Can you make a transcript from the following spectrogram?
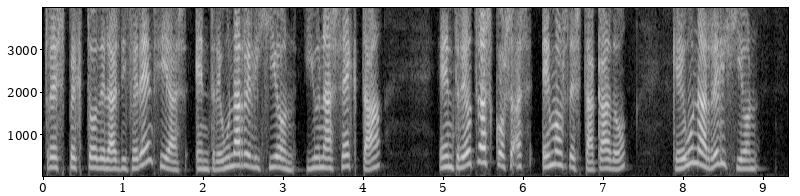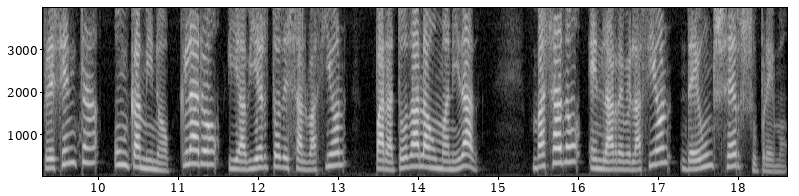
Respecto de las diferencias entre una religión y una secta, entre otras cosas hemos destacado que una religión presenta un camino claro y abierto de salvación para toda la humanidad, basado en la revelación de un ser supremo.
